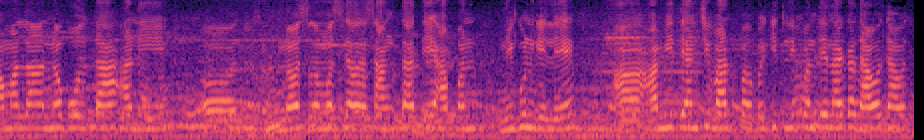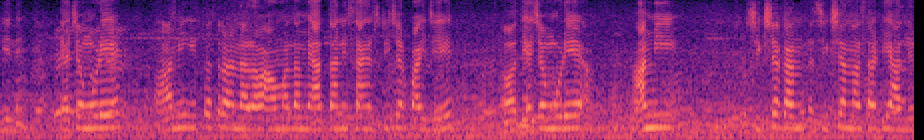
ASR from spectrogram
आम्हाला न बोलता आणि न समस्या सांगता ते आपण निघून गेले. आम्ही त्यांची वाट बघितली पण ते नाही का धावत धावत गेले. त्याच्यामुळे आम्ही इथंच राहणार आहोत. आम्हाला मॅथ आणि सायन्स टीचर पाहिजे. त्याच्यामुळे आम्ही शिक्षकां शिक्षणासाठी आले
